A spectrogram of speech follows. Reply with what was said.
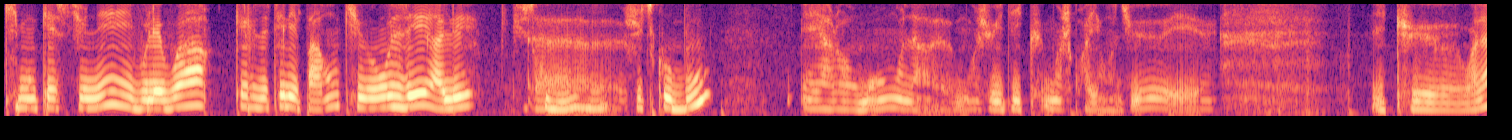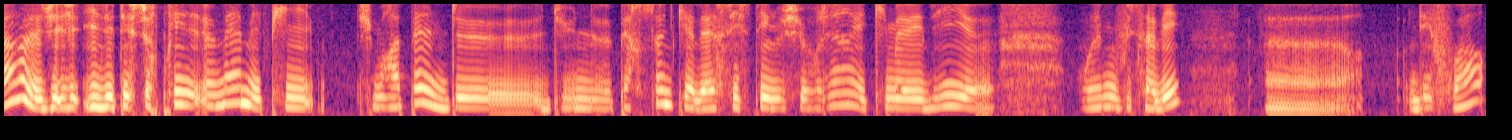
qui m'ont questionné et voulaient voir quels étaient les parents qui osaient aller Jusqu'au euh, bout. ouais. jusqu'au bout. Et alors, bon, là, moi, je lui ai dit que moi, je croyais en Dieu et, et que, voilà, j'ai- j'ai- ils étaient surpris eux-mêmes. Et puis, je me rappelle d'une personne qui avait assisté le chirurgien et qui m'avait dit euh, Ouais, mais vous savez, euh, des fois,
